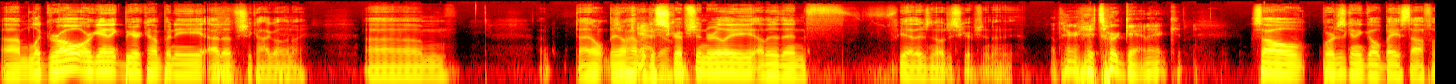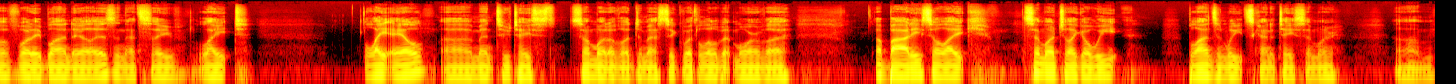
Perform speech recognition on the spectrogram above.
Um, LaGrow Organic Beer Company out of Chicago, Illinois. Um, I don't. They don't have a Chicago. description really, other than f- Yeah, there's no description on it. Think it's organic. So we're just gonna go based off of what a blonde ale is, and that's a light, light ale, uh, meant to taste somewhat of a domestic with a little bit more of a, a body. So like similar to like a wheat, blondes and wheats kind of taste similar. Um,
